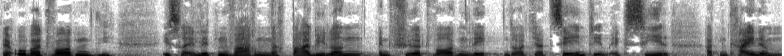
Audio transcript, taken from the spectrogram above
erobert worden. Die Israeliten waren nach Babylon entführt worden, lebten dort Jahrzehnte im Exil, hatten keine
